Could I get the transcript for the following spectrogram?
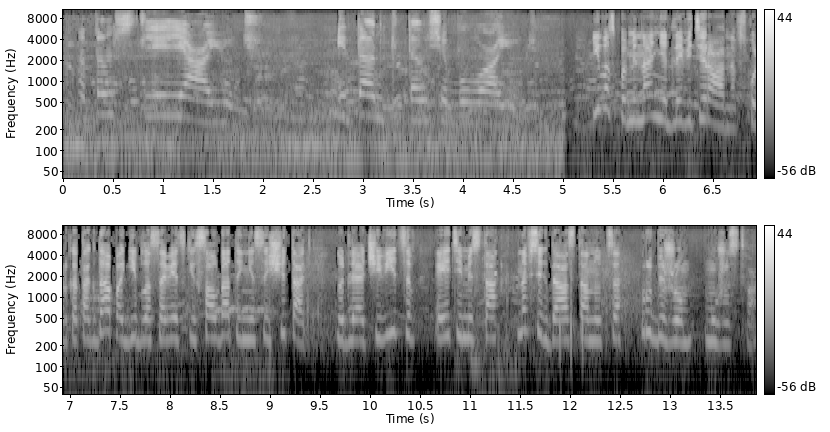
А там стреляют. И танки там все бывают. И воспоминания для ветеранов. Сколько тогда погибло советских солдат и не сосчитать. Но для очевидцев эти места навсегда останутся рубежом мужества.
